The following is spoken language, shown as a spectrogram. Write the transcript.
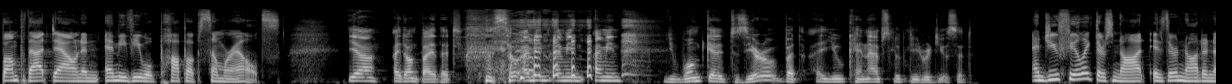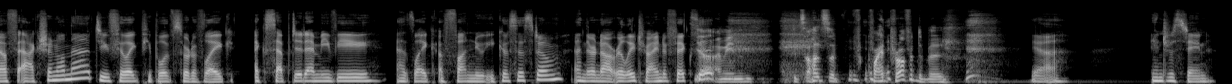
bump that down and MEV will pop up somewhere else. Yeah, I don't buy that. so I mean, I mean, I mean, you won't get it to zero, but uh, you can absolutely reduce it. And do you feel like there's not is there not enough action on that? Do you feel like people have sort of like accepted MEV as like a fun new ecosystem and they're not really trying to fix yeah, it? Yeah, I mean, it's also quite profitable. Yeah. Interesting.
